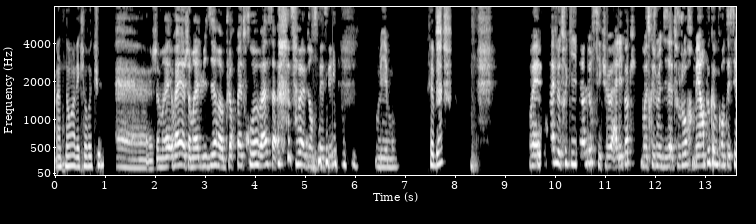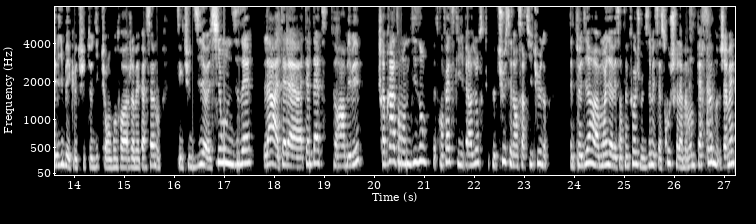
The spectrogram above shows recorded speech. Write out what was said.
maintenant avec le recul? J'aimerais, ouais, j'aimerais lui dire pleure pas trop, va, ça, ça va bien se passer. Mais bon. Très bien. Ouais, en fait, le truc qui est hyper dur, c'est que à l'époque, moi, ce que je me disais toujours, mais un peu comme quand t'es célib et que tu te dis que tu rencontreras jamais personne, c'est que tu te dis, euh, si on me disait, là, à telle, à telle date, t'auras un bébé, je serais prêt à attendre 10 ans. Parce qu'en fait, ce qui est hyper dur, ce qui te tue, c'est l'incertitude. C'est de te dire, euh, moi, il y avait certaines fois, je me disais, mais ça se trouve, je serais la maman de personne, jamais.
